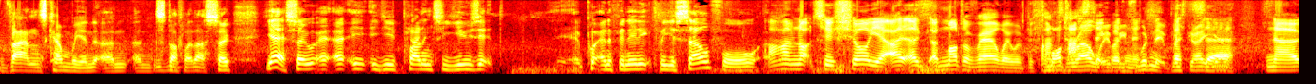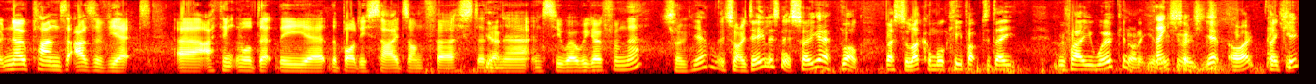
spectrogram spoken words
vans, can we, and and, and Mm-hmm. stuff like that. So yeah, so uh, uh, are you planning to use it? Uh, Put anything in it for yourself, or I'm not too sure yet. I, a, a model railway would be model fantastic, railway would be- wouldn't it? wouldn't it? It'd be But, great, uh, yeah. No, no plans as of yet. Uh, I think we'll get the uh, the body sides on first and Yeah. uh, and see where we go from there. so yeah, it's ideal, isn't it? So yeah, well, best of luck, and we'll keep up to date with how you're working on it. You Thank know? you, So, yeah, all right, thank, Thank you. you.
